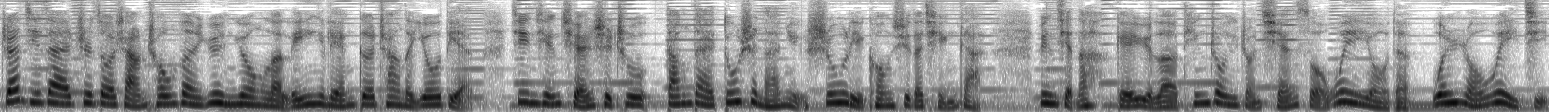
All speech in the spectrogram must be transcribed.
专辑在制作上充分运用了林忆莲歌唱的优点，尽情诠释出当代都市男女疏离空虚的情感，并且呢，给予了听众一种前所未有的温柔慰藉。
